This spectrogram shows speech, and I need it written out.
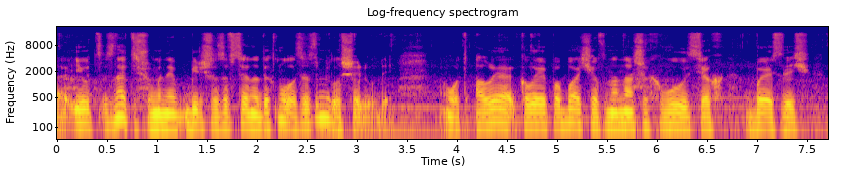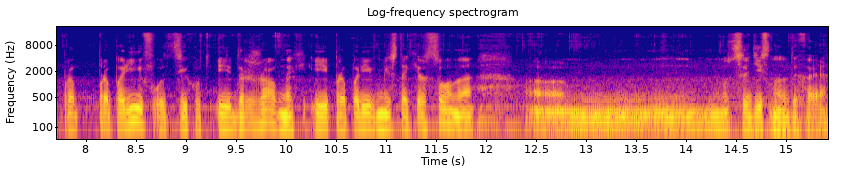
Е, І от знаєте, що мене більше за все надихнуло, зрозуміло, що люди. От, але коли я побачив на наших вулицях безліч пра- прапорів, оцих от і державних, і прапорів міста Херсона, ем, ну, це дійсно надихає.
